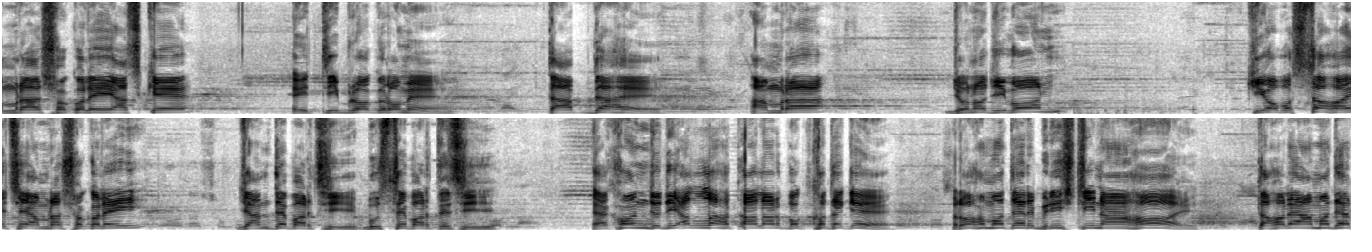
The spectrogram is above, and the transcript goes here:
আমরা সকলেই আজকে এই তীব্র গরমে তাপদাহে আমরা জনজীবন কি অবস্থা হয়েছে আমরা সকলেই জানতে পারছি, বুঝতে পারতেছি। এখন যদি আল্লাহ তালার পক্ষ থেকে রহমতের বৃষ্টি না হয়, তাহলে আমাদের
